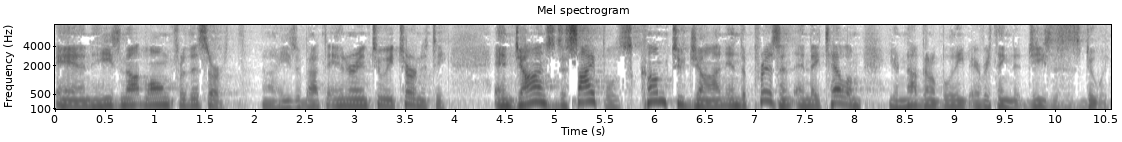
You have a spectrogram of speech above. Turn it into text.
and he's not long for this earth. Uh, he's about to enter into eternity. And John's disciples come to John in the prison and they tell him, You're not going to believe everything that Jesus is doing.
